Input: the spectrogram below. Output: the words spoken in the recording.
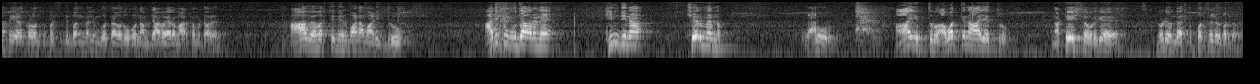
ಅಂತ ಹೇಳ್ಕೊಳ್ಳೋಂಥ ಪರಿಸ್ಥಿತಿ ಬಂದಮೇಲೆ ನಿಮ್ಗೆ ಗೊತ್ತಾಗೋದು, ಓಹೋ ನಮ್ಮ ಜಾಗ ಯಾರೋ ಮಾರ್ಕೊಂಬಿಟ್ಟವ್ರೆ ಅಂತ. ಆ ವ್ಯವಸ್ಥೆ ನಿರ್ಮಾಣ ಮಾಡಿದ್ರು. ಅದಕ್ಕೆ ಉದಾಹರಣೆ, ಹಿಂದಿನ ಚೇರ್ಮನ್ನು ಅವರು ಆಯುಕ್ತರು, ಅವತ್ತಿನ ಆಯುಕ್ತರು ನಟೇಶ್ರವ್ರಿಗೆ ನೋಡಿ ಒಂದಷ್ಟು ಪತ್ರಗಳು ಬರೆದವರು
